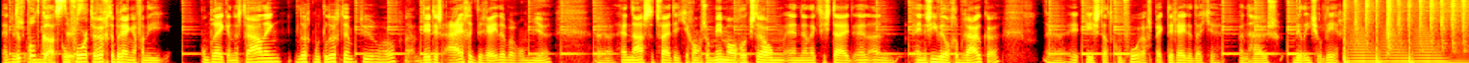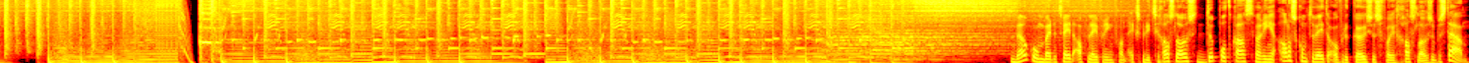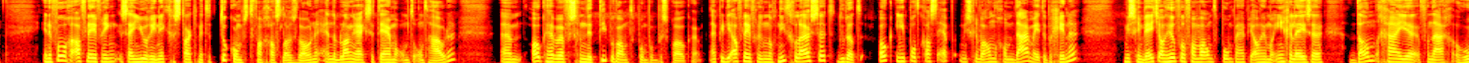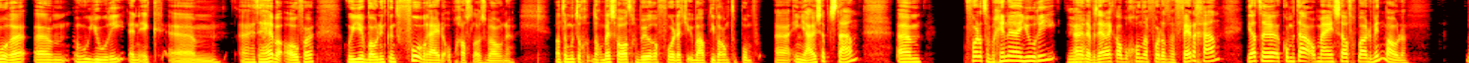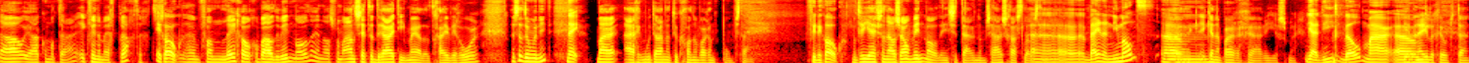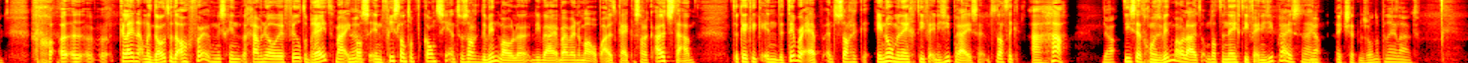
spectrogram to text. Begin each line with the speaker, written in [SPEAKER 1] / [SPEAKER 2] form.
[SPEAKER 1] Dus
[SPEAKER 2] De
[SPEAKER 1] om
[SPEAKER 2] podcasters.
[SPEAKER 1] comfort terug te brengen van die ontbrekende straling. Lucht moet de luchttemperatuur omhoog. Nou, dit is eigenlijk de reden waarom je, eh, naast het feit dat je gewoon zo min mogelijk stroom en elektriciteit en, en energie wil gebruiken, eh, is dat comfortaspect de reden dat je een huis wil isoleren.
[SPEAKER 3] Welkom bij de tweede aflevering van Expeditie Gasloos, de podcast waarin je alles komt te weten over de keuzes van je gasloze bestaan. In de vorige aflevering zijn Jury en ik gestart met de toekomst van gasloos wonen en de belangrijkste termen om te onthouden. Ehm, ook hebben we verschillende typen warmtepompen besproken. Heb je die aflevering nog niet geluisterd? Doe dat ook in je podcast-app. Misschien wel handig om daarmee te beginnen. Misschien weet je al heel veel van warmtepompen, heb je al helemaal ingelezen. Dan ga je vandaag horen ehm, hoe Jury en ik ehm, eh, het hebben over hoe je je woning kunt voorbereiden op gasloos wonen. Want er moet toch nog best wel wat gebeuren voordat je überhaupt die warmtepomp eh, in je huis hebt staan. Ehm, voordat we beginnen, Jury,
[SPEAKER 1] Ja.
[SPEAKER 3] eh, nou, we zijn eigenlijk al begonnen voordat we verder gaan. Je had een commentaar op mijn zelfgebouwde windmolen.
[SPEAKER 1] Nou ja, commentaar. Ik vind hem echt prachtig. Het
[SPEAKER 3] Ik ook.
[SPEAKER 1] eh, Van Lego gebouwde windmolen. En als we hem aanzetten, draait hij. Maar ja, dat ga je weer horen. Dus dat doen we niet.
[SPEAKER 3] Nee.
[SPEAKER 1] Maar eigenlijk moet daar natuurlijk gewoon een warmtepomp staan.
[SPEAKER 3] Vind ik ook.
[SPEAKER 1] Want wie heeft er nou zo'n windmolen in zijn tuin om zijn huis gasloos te maken?
[SPEAKER 3] Eh, bijna niemand.
[SPEAKER 1] Eh,
[SPEAKER 3] Ehm,
[SPEAKER 1] ik, ik ken een paar agrariërs, maar
[SPEAKER 3] Ja, die wel, maar...
[SPEAKER 1] die hebben
[SPEAKER 3] ehm,
[SPEAKER 1] een hele grote tuin.
[SPEAKER 3] Eh, eh, kleine anekdote erover. Misschien gaan we nu alweer veel te breed. Maar ik
[SPEAKER 1] Ja.
[SPEAKER 3] was in Friesland op vakantie. En toen zag ik de windmolen die wij, waar wij normaal op uitkijken, zag ik uitstaan. Toen keek ik in de Tibber-app. En toen zag ik enorme negatieve energieprijzen. En toen dacht ik, aha.
[SPEAKER 1] Ja.
[SPEAKER 3] Die zet gewoon zijn windmolen uit. Omdat er negatieve energieprijzen zijn.
[SPEAKER 1] Ja, ik zet mijn zonnepanelen uit.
